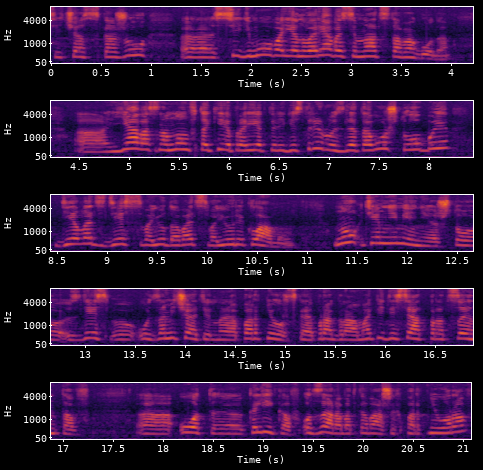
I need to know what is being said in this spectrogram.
сейчас скажу, 7 э, января 2018 года. А, я в основном в такие проекты регистрируюсь для того, чтобы делать здесь свою, давать свою рекламу. Но, тем не менее, что здесь э, замечательная партнерская программа, 50% э, от э, кликов, от заработка ваших партнеров.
